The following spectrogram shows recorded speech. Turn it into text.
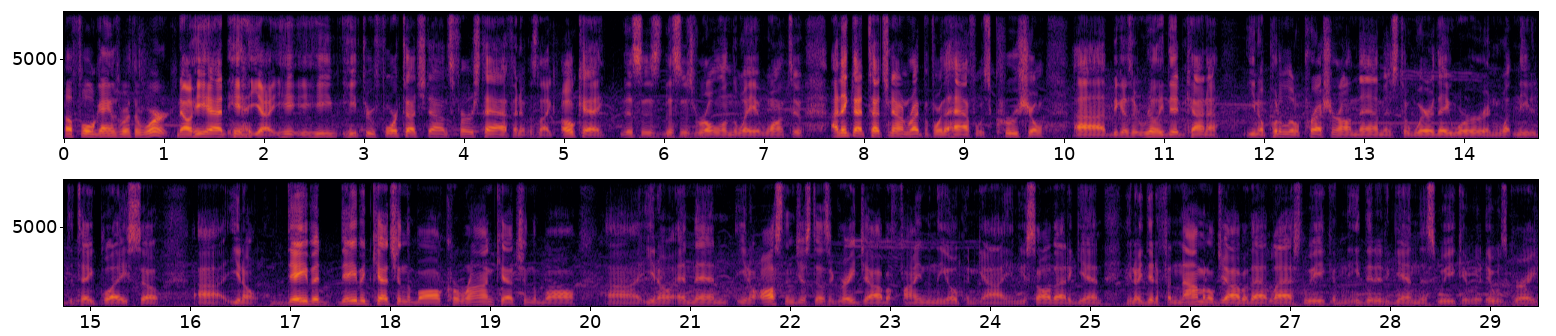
a full game's worth of work. No, he had, yeah, yeah he, he, he threw four touchdowns first half, and it was like, okay, this is this is rolling the way it want to. I think that touchdown right before the half was crucial uh, because it really did kind of you know put a little pressure on them as to where they were and what needed to take place. So uh, you know David David catching the ball, Karan catching the ball, uh, you know, and then you know Austin just does a great job of finding the open guy, and you saw that again. You know he did a phenomenal job of that last week, and he did it again this week. It, it was great.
